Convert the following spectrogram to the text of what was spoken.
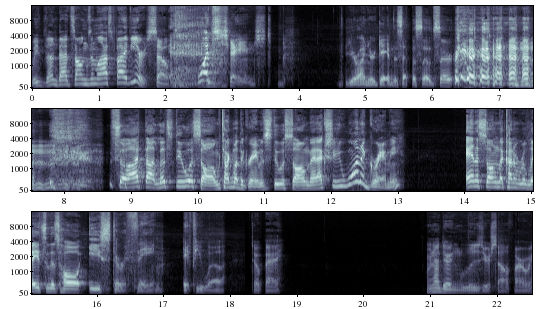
we've done bad songs in the last five years. So, what's changed? You're on your game this episode, sir. so I thought let's do a song. We're talking about the Grammys. Let's do a song that actually won a Grammy, and a song that kind of relates to this whole Easter theme, if you will. Dope. We're not doing "Lose Yourself," are we?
